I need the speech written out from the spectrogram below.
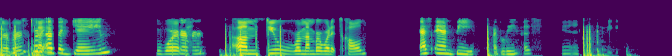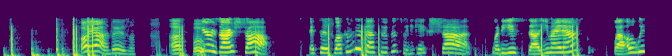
server It's part that of the game warp. server. Um, do you remember what it's called? S and B, I believe. S and B. Oh yeah, there is one. Uh, whoa. Here's our shop. It says, Welcome to Beth Boop and Sweetie Cake Shop. What do you sell, you might ask? Well, we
